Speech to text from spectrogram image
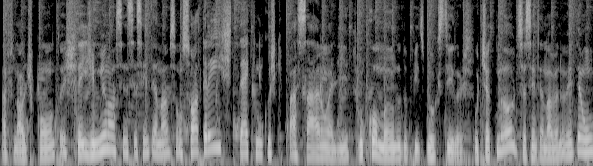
Afinal de contas, desde 1969 são só três técnicos que passaram ali no comando do Pittsburgh Steelers. O Chuck Noll, de 69 a 91,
